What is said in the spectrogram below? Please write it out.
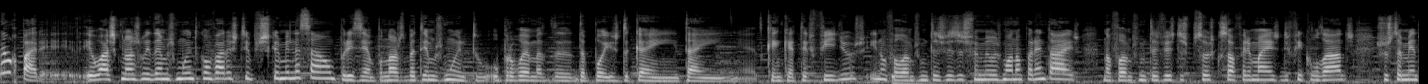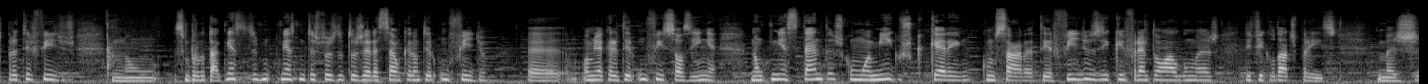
Não, repare, eu acho que nós lidamos muito com vários tipos de discriminação. Por exemplo, nós debatemos muito o problema de, de apoios de quem tem, de quem quer ter filhos e não falamos muitas vezes das famílias monoparentais. Não falamos muitas vezes das pessoas que sofrem mais dificuldades justamente para ter filhos. Não, se me perguntar, conhece, conhece muitas pessoas da tua geração que queiram ter um filho Uh, uma mulher queira ter um filho sozinha. Não conheço tantas como amigos que querem começar a ter filhos e que enfrentam algumas dificuldades para isso. Mas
